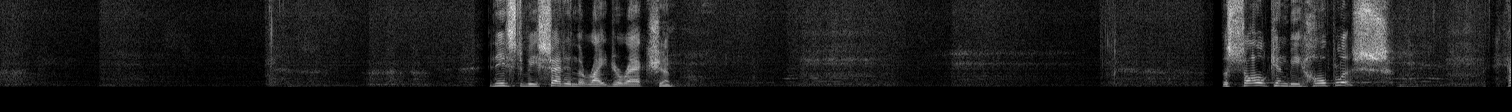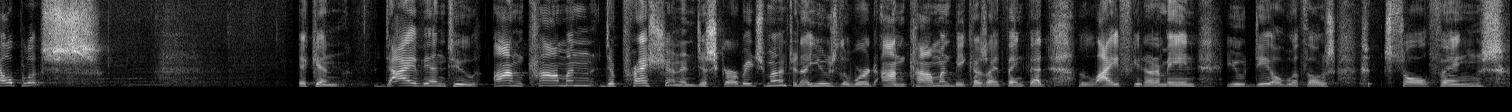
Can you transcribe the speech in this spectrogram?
It needs to be set in the right direction. The soul can be hopeless, helpless. It can dive into uncommon depression and discouragement. And I use the word uncommon because I think that life, you know what I mean, you deal with those soul things.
